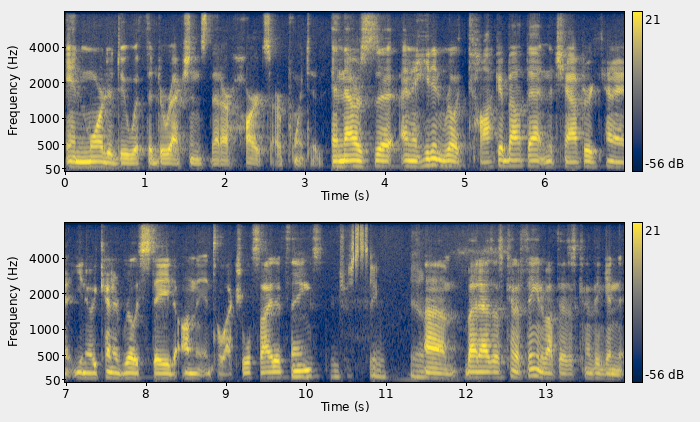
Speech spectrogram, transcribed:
and more to do with the directions that our hearts are pointed. And that was the and he didn't really talk about that in the chapter. Kind of, you know, he kind of really stayed on the intellectual side of things. Interesting. Yeah. Um, but as I was kind of thinking about this, I was kind of thinking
